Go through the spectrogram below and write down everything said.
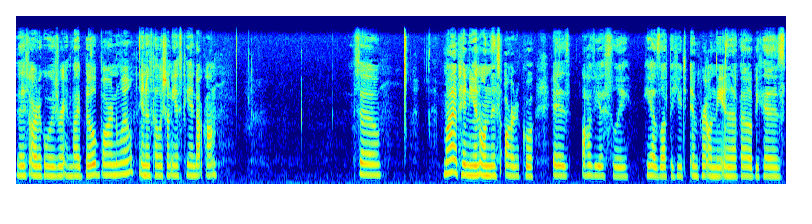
This article was written by Bill Barnwell and was published on ESPN.com. So, my opinion on this article is obviously he has left a huge imprint on the NFL because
